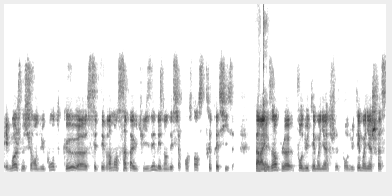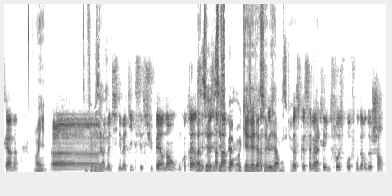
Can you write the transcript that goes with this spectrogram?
et, moi, je me suis rendu compte que euh, c'était vraiment sympa à utiliser, mais dans des circonstances très précises. Par exemple, pour du témoignage, pour du témoignage face cam, oui. Euh, le mode cinématique, c'est super. Non, au contraire, ah, c'est sympa. Super. Ok, j'allais dire c'est bizarre parce que... parce que ça va créer une fausse profondeur de champ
